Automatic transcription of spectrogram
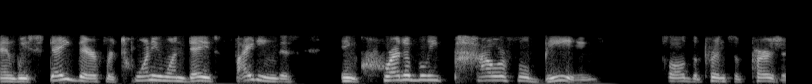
and we stayed there for 21 days fighting this incredibly powerful being called the Prince of Persia.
